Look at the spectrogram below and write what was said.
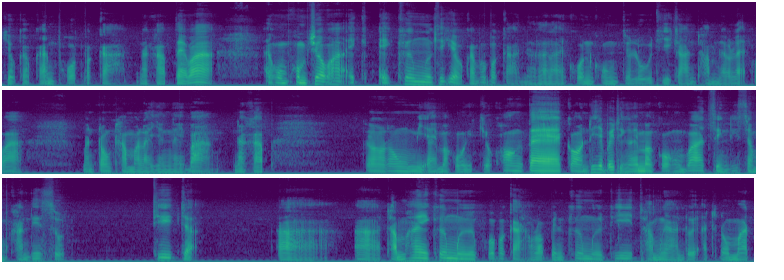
เกี่ยวกับการโพสต์ประกาศนะครับ แต่ว่าไอผมผมเชื่อว่าไอไอเครื่องมือที่เกี่ยวกับการโพสต์ประกาศเนี่ยหลายๆคนคงจะรู้วิธีการทำแล้วแหละว่า มันต้องทำอะไรยังไงบ้างนะครับ ก็ต้องมีไอมาโกเกี่ยวข้องแต่ก่อนที่จะไปถึงไอมาโกผมว่าสิ่งที่สำคัญที่สุดที่จะอ่าอ่าทำให้เครื่องมือผู้ประกาศของเราเป็นเครื่องมือที่ทำงานโดยอัตโนมัติ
